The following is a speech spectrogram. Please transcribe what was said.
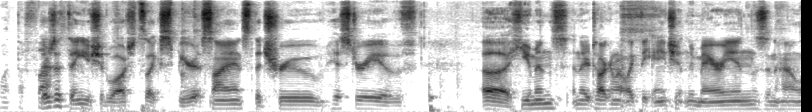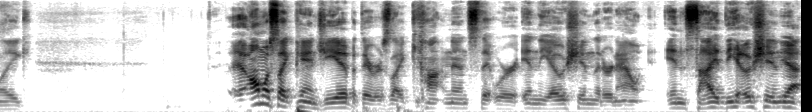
what the fuck? There's a thing you should watch. It's like Spirit Science, the true history of uh, humans, and they're talking about like the ancient Lemurians and how like almost like Pangea, but there was like continents that were in the ocean that are now inside the ocean. Yeah.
